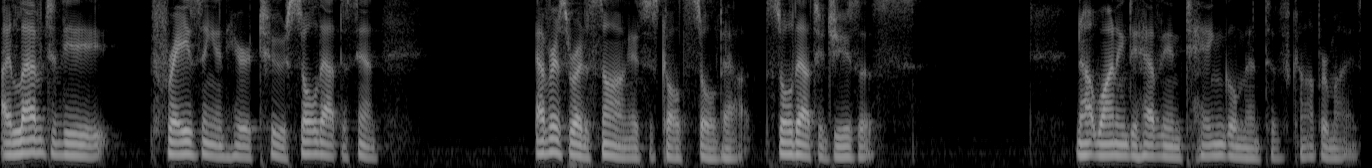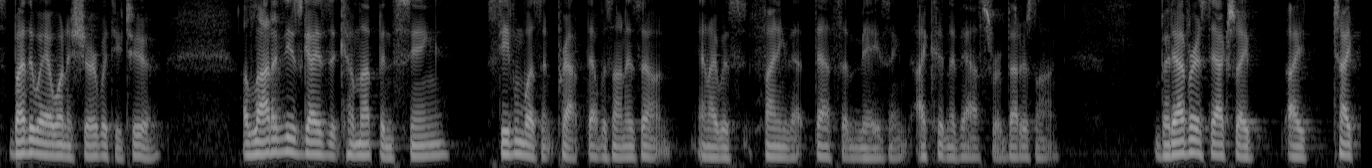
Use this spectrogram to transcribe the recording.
I loved the phrasing in here too sold out to sin. Everest wrote a song, it's just called Sold Out. Sold out to Jesus. Not wanting to have the entanglement of compromise. By the way, I want to share with you too. A lot of these guys that come up and sing, Stephen wasn't prepped, that was on his own. And I was finding that that's amazing. I couldn't have asked for a better song. But Everest, actually, I, I typed,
